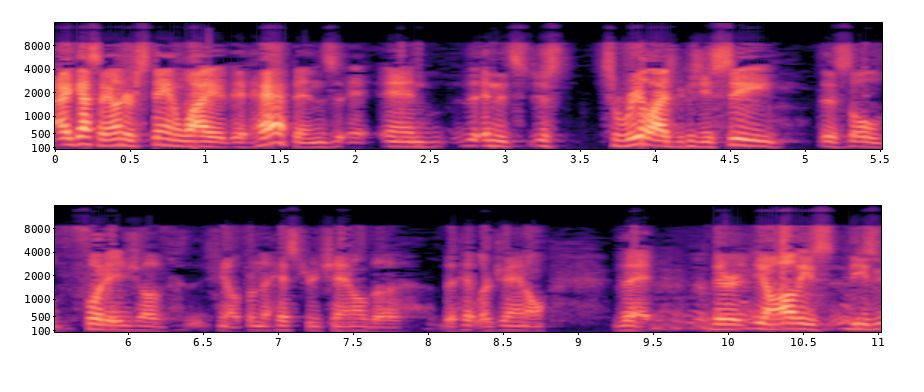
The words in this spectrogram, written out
I guess I understand why it, it happens, and and it's just to realize because you see this old footage of you know from the History Channel, the the Hitler Channel, that there you know all these these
